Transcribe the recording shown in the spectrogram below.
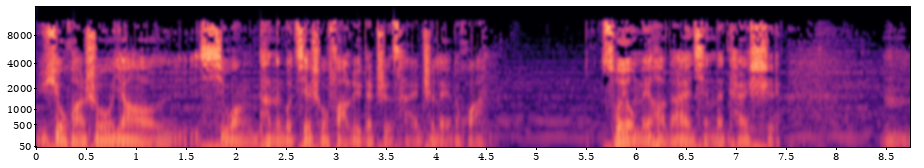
余秀华说：“要希望他能够接受法律的制裁之类的话。所有美好的爱情的开始，嗯，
